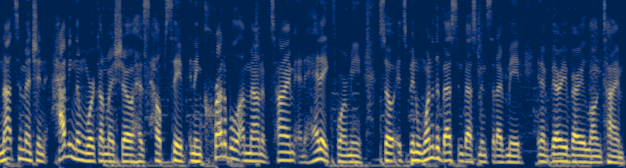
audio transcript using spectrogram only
Not to mention, having them work on my show has helped save an incredible amount of time and headache for me. So it's been one of the best investments that I've made in a very, very long time.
